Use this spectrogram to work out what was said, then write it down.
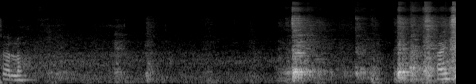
চলো। খাইছ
